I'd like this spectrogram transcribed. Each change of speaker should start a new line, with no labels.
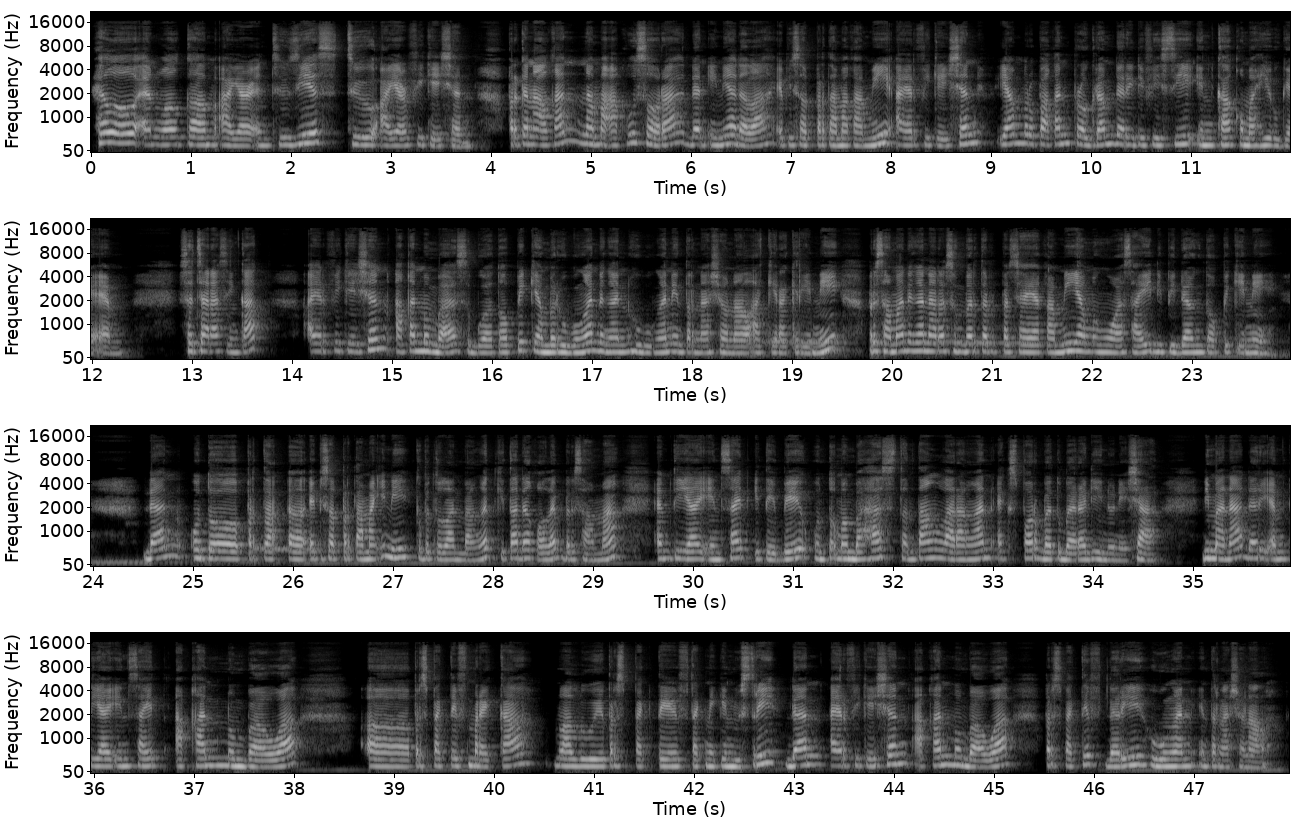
Hello and welcome IR enthusiasts to IR Vacation. Perkenalkan, nama aku Sora dan ini adalah episode pertama kami IR Vacation yang merupakan program dari divisi Inka Komahi UGM. Secara singkat, IR Vacation akan membahas sebuah topik yang berhubungan dengan hubungan internasional akhir-akhir ini bersama dengan narasumber terpercaya kami yang menguasai di bidang topik ini. Dan untuk eh, episode pertama ini, kebetulan banget kita ada collab bersama MTI Insight ITB untuk membahas tentang larangan ekspor batubara di Indonesia. Di mana dari MTI Insight akan membawa uh, perspektif mereka melalui perspektif teknik industri dan Airification akan membawa perspektif dari hubungan internasional.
